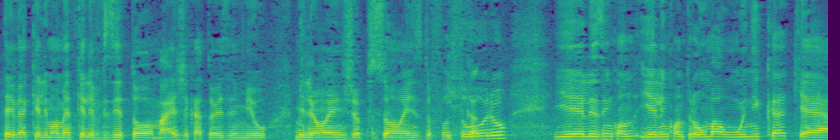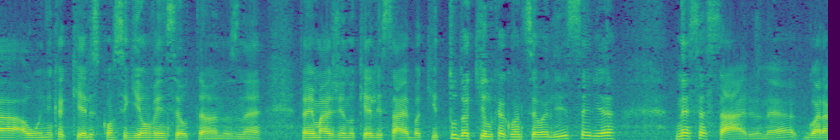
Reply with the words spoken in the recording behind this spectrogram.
teve aquele momento que ele visitou mais de 14 mil milhões de opções do futuro e, eles e ele encontrou uma única que é a única que eles conseguiam vencer o Thanos, né? Então imagino que ele saiba que tudo aquilo que aconteceu ali seria necessário, né? Agora,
